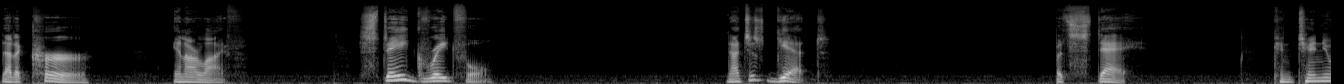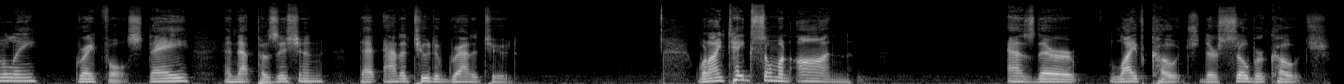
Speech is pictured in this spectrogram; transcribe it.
that occur in our life. Stay grateful. Not just get, but stay. Continually grateful. Stay in that position, that attitude of gratitude. When I take someone on as their life coach, their sober coach,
